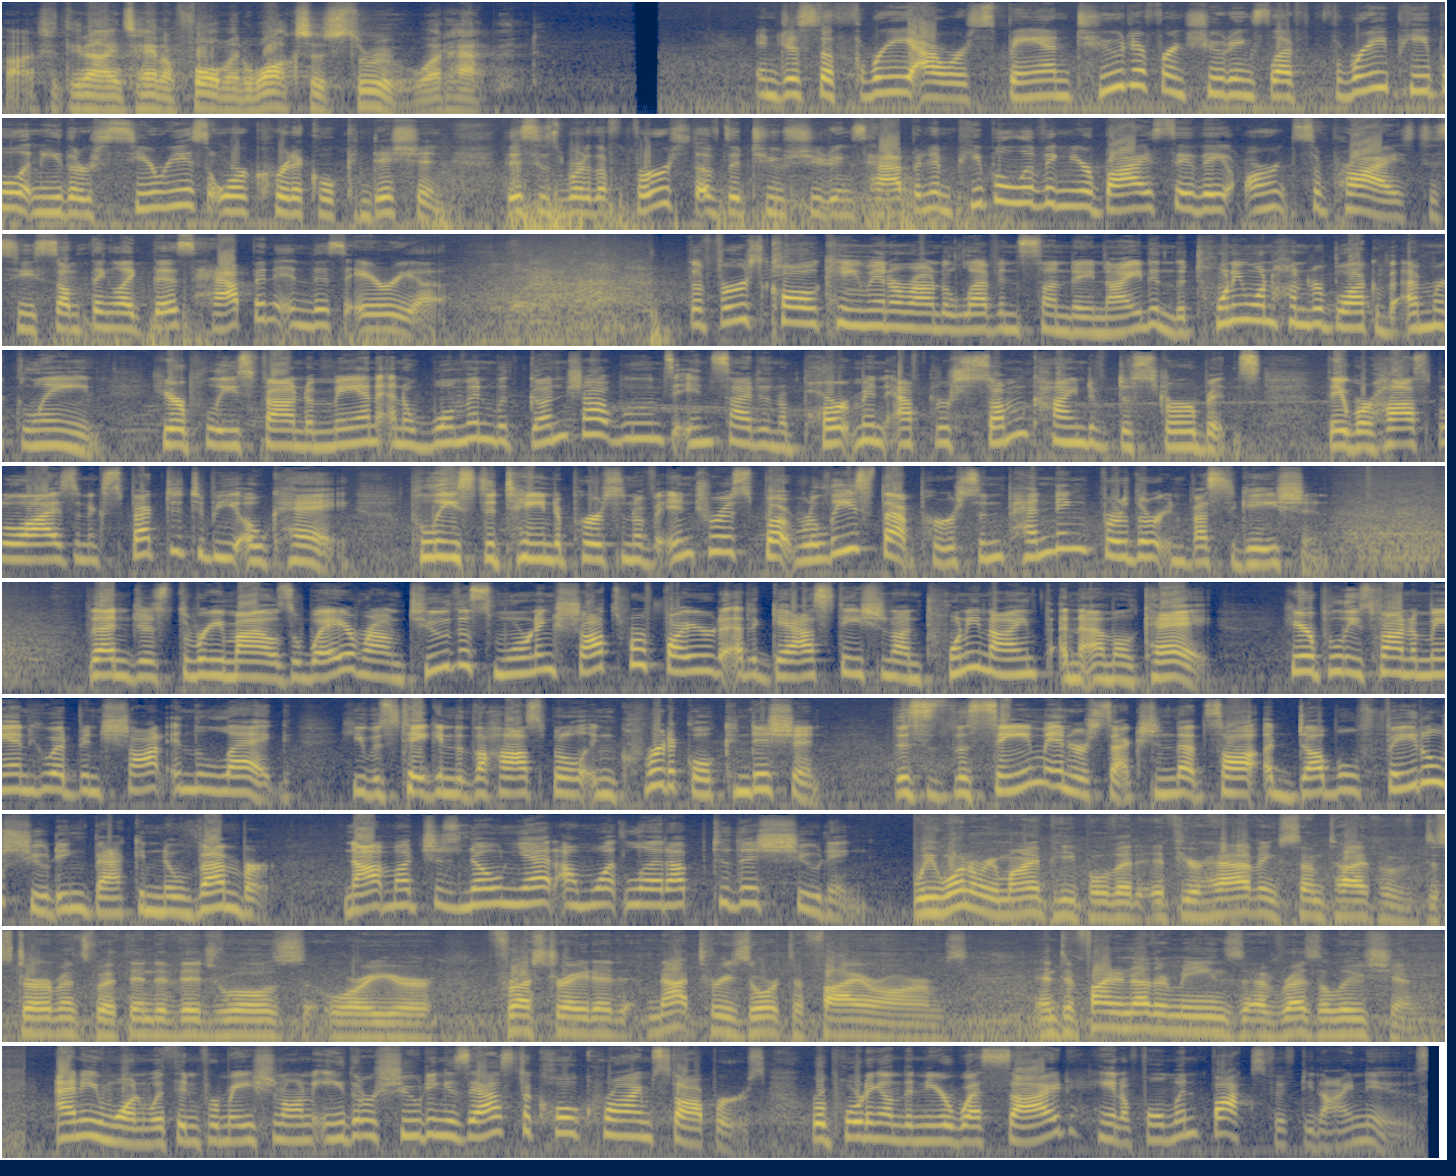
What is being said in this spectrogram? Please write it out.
Fox 59's Hannah Fullman walks us through what happened. In just a three hour span, two different shootings left three people in either serious or critical condition. This is where the first of the two shootings happened, and people living nearby say they aren't surprised to see something like this happen in this area. The first call came in around 11 Sunday night in the 2100 block of Emmerich Lane. Here, police found a man and a woman with gunshot wounds inside an apartment after some kind of disturbance. They were hospitalized and expected to be okay. Police detained a person of interest but released that person pending further investigation. Then, just three miles away, around 2 this morning, shots were fired at a gas station on 29th and MLK. Here, police found a man who had been shot in the leg. He was taken to the hospital in critical condition. This is the same intersection that saw a double fatal shooting back in November. Not much is known yet on what led up to this shooting. We want to remind people that if you're having some type of disturbance with individuals or you're frustrated, not to resort to firearms and to find another means of resolution. Anyone with information on either shooting is asked to call Crime Stoppers. Reporting on the near west side, Hannah Fullman, Fox 59 News.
